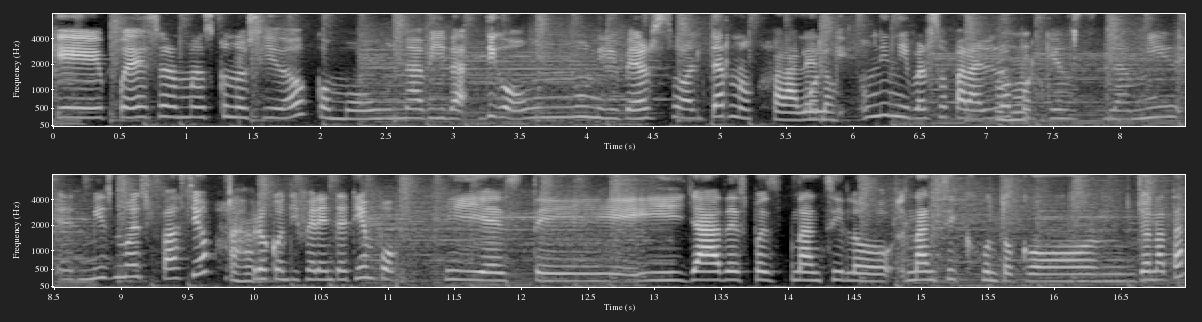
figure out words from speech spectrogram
Que puede ser más conocido como una vida, digo, un universo alterno. Paralelo. Porque- un universo paralelo porque es la el mismo espacio, Ajá. pero con diferente tiempo. Y este y ya después Nancy lo Nancy junto con Jonathan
